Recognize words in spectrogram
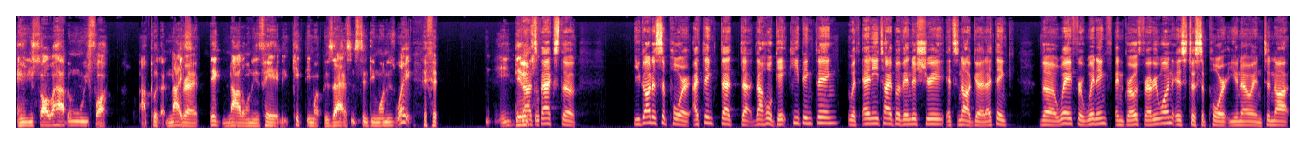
And you saw what happened when we fought. I put a nice Right. big knot on his head and kicked him up his ass and sent him on his way. He did. That's to- facts though. You got to support. I think that, that that whole gatekeeping thing with any type of industry, it's not good. I think the way for winning and growth for everyone is to support, you know, and to not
